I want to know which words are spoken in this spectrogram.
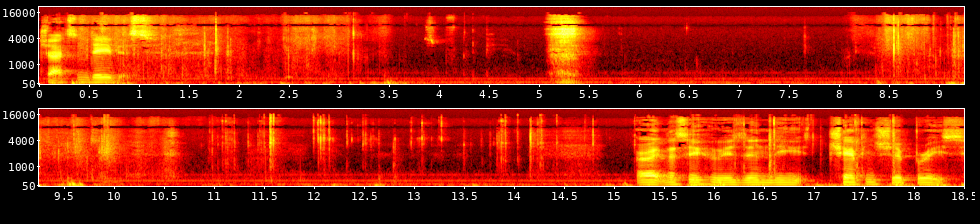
Jackson Davis. All right, let's see who is in the championship race.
